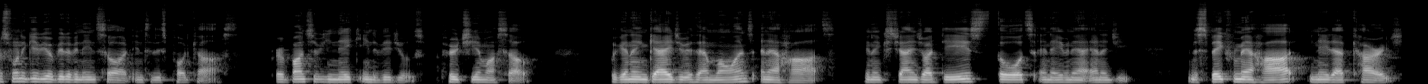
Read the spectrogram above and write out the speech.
I just want to give you a bit of an insight into this podcast. We're a bunch of unique individuals, Poochie and myself. We're going to engage you with our minds and our hearts. We're going to exchange ideas, thoughts, and even our energy. And to speak from our heart, you need to have courage.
